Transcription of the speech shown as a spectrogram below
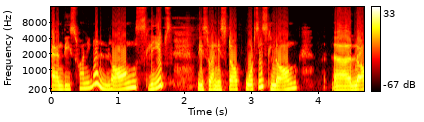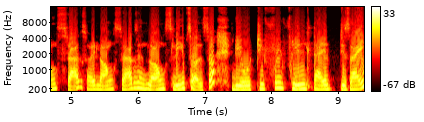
And this one you know long sleeves. This one is top portions long uh, long shrugs sorry long shrugs and long sleeves also. Beautiful frill type design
